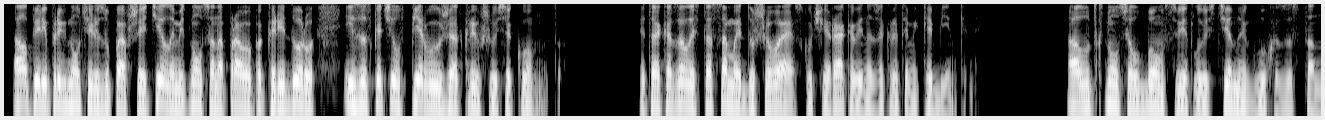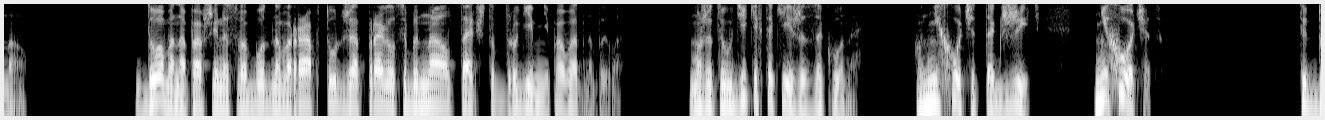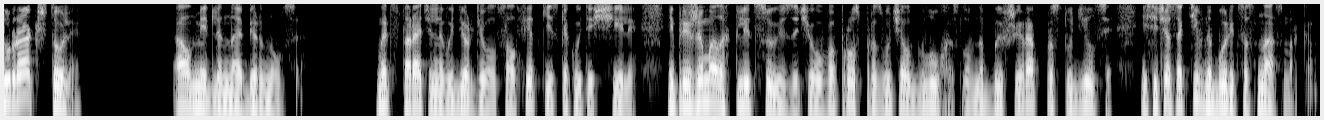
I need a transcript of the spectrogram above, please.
Ал перепрыгнул через упавшее тело, метнулся направо по коридору и заскочил в первую уже открывшуюся комнату. Это оказалась та самая душевая с кучей раковин и закрытыми кабинками. Ал уткнулся лбом в светлую стену и глухо застонал. Дома, напавший на свободного раб, тут же отправился бы на алтарь, чтобы другим неповадно было. Может, и у диких такие же законы? Он не хочет так жить. Не хочет. Ты дурак, что ли? Ал медленно обернулся. Мэт старательно выдергивал салфетки из какой-то щели и прижимал их к лицу, из-за чего вопрос прозвучал глухо, словно бывший раб простудился и сейчас активно борется с насморком.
